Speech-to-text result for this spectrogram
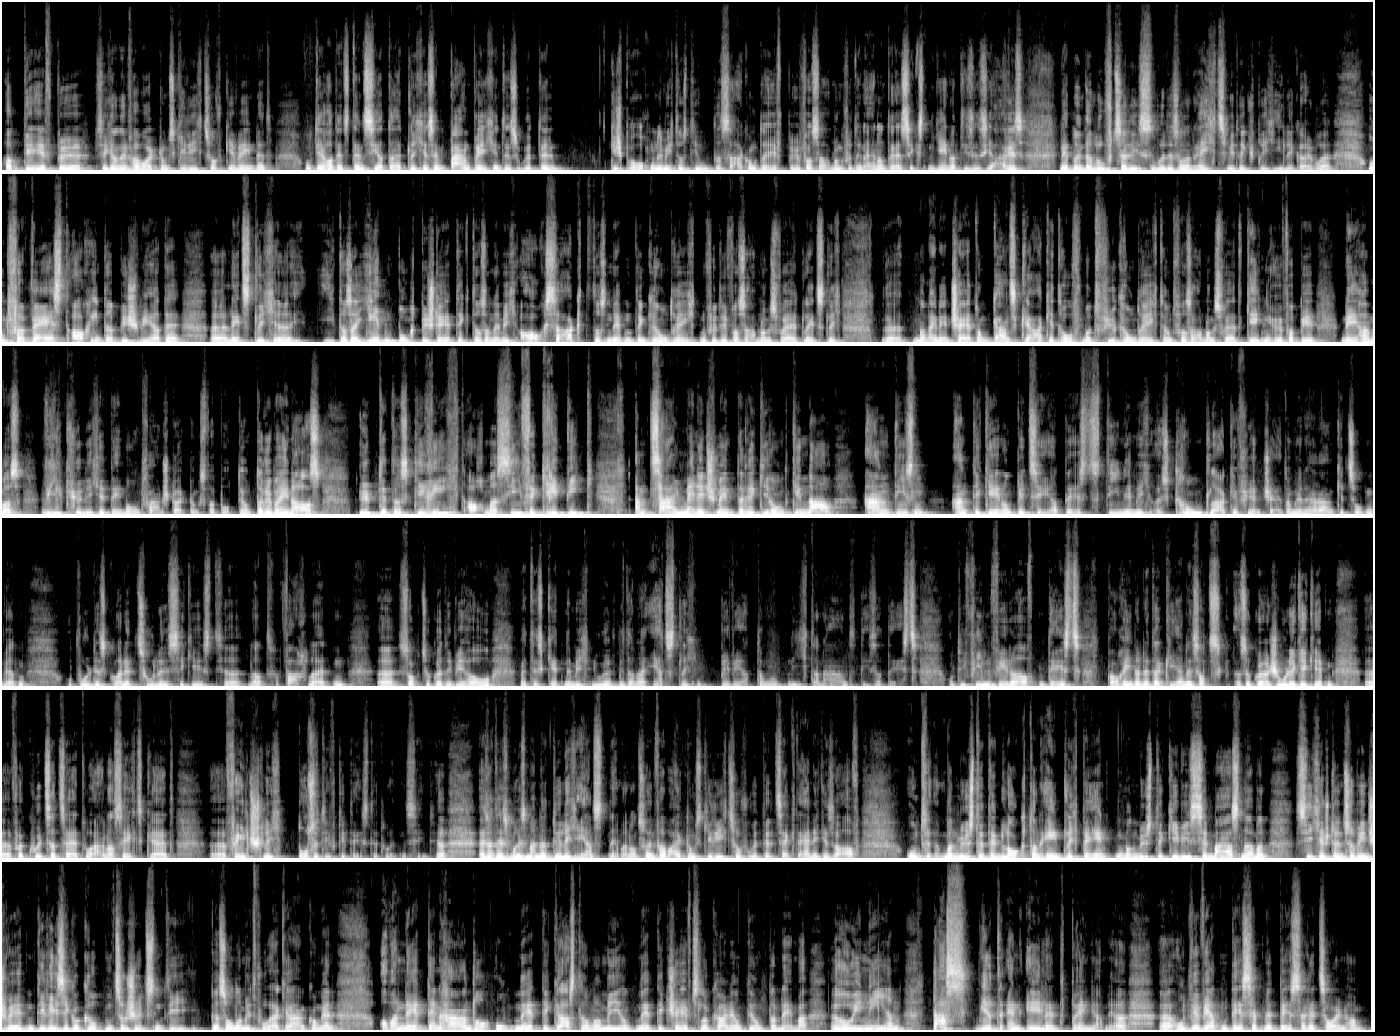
hat die FPÖ sich an den Verwaltungsgerichtshof gewendet und der hat jetzt ein sehr deutliches, ein bahnbrechendes Urteil gesprochen, nämlich dass die Untersagung der FPÖ-Versammlung für den 31. Jänner dieses Jahres nicht nur in der Luft zerrissen wurde, sondern rechtswidrig, sprich illegal war, und verweist auch in der Beschwerde äh, letztlich, äh, dass er jeden Punkt bestätigt, dass er nämlich auch sagt, dass neben den Grundrechten für die Versammlungsfreiheit letztlich äh, man eine Entscheidung ganz klar getroffen hat für Grundrechte und Versammlungsfreiheit gegen ÖVP Nehammers willkürliche Demo- und Veranstaltungsverbote. Und darüber hinaus übte das Gericht auch massive Kritik am Zahlenmanagement der Regierung und genau an diesen Antigen- und PCR-Tests, die nämlich als Grundlage für Entscheidungen herangezogen werden, obwohl das gar nicht zulässig ist, ja, laut Fachleuten, äh, sagt sogar die WHO, weil das geht nämlich nur mit einer ärztlichen Bewertung und nicht anhand dieser Tests. Und die vielen fehlerhaften Tests brauche ich Ihnen nicht erklären. Es hat sogar eine Schule gegeben äh, vor kurzer Zeit, wo 61 Leute äh, fälschlich positiv getestet worden sind. Ja. Also das muss man natürlich ernst nehmen. Und so ein Verwaltungsgerichtshofurteil zeigt einiges auf. Und man müsste den Lockdown endlich beenden. Man müsste gewisse Maßnahmen sicherstellen, so wie in Schweden, die Risikogruppen zu schützen, die Personen mit Vorerkrankungen, aber nicht den Handel und nicht die Gastronomie und nicht die Geschäftslokale und die Unternehmer ruinieren. Das wird ein Elend bringen. Ja? Äh, und wir werden deshalb nicht bessere Zahlen haben.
